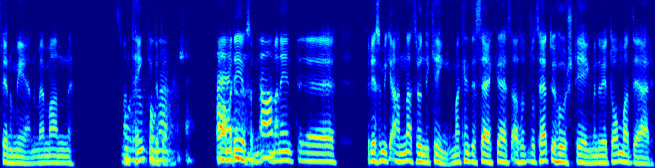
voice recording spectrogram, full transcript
fenomen, men man, Svårare att tänker inte på det. kanske. ja, men det är också, man är inte, för det är så mycket annat runt omkring. Man kan inte säkra, alltså, låt säga att du hör steg, men du vet om att det är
